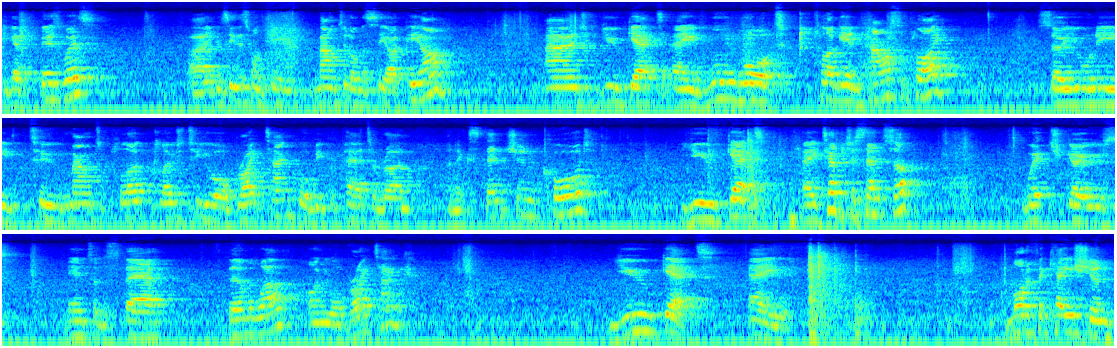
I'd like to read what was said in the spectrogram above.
you get FizzWizz. Uh, you can see this one's being mounted on the CIP arm. And you get a wall wart plug-in power supply. So you will need to mount a plug close to your bright tank or be prepared to run an extension cord. You get a temperature sensor which goes into the spare thermowell on your bright tank. You get a modification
